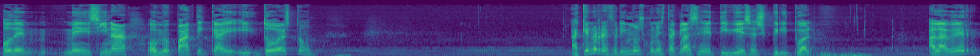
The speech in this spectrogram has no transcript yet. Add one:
o de medicina homeopática y, todo esto. ¿A qué nos referimos con esta clase de tibieza espiritual? Al haber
